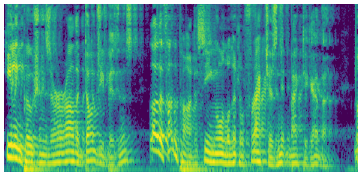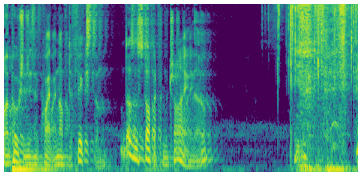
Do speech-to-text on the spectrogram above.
Healing potions are a rather dodgy business, though the fun part is seeing all the little fractures knit back together. My potion isn't quite enough to fix them. It doesn't stop it from trying, though.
